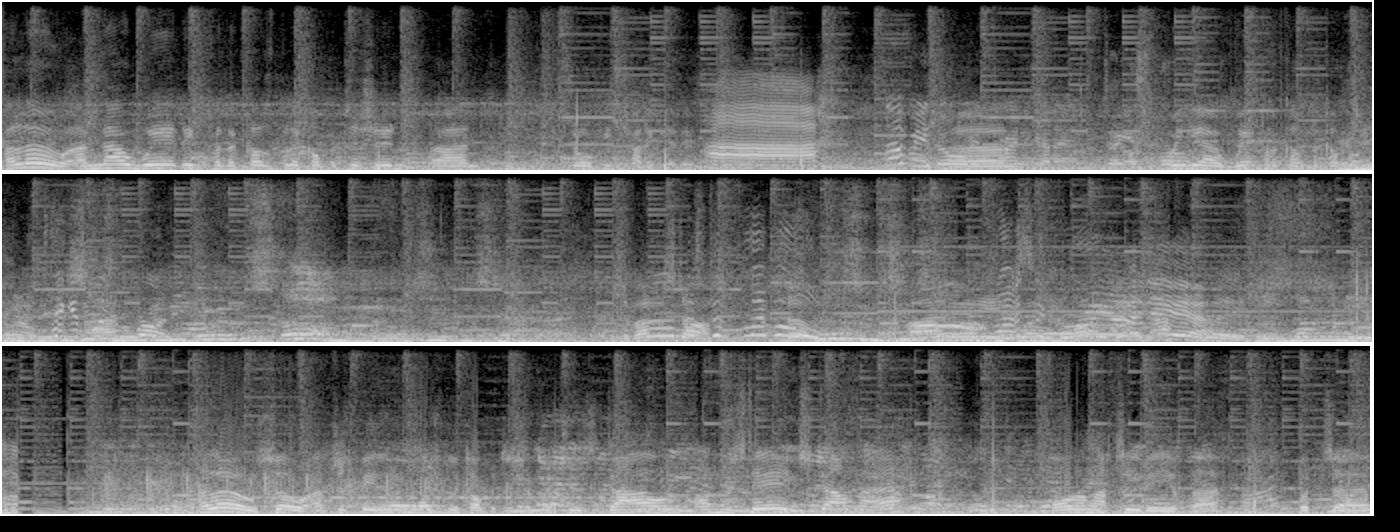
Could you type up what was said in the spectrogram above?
Hello, I'm now waiting for the cosplay competition and Sophie's trying to get in. Ah. Sophie's always Um, trying to get in. Take his But yeah, wait for the cosplay competition. Take his front. It's about to start. So, I will vlog again afterwards. Hello, so I've just been in the cosplay competition which is down on the stage down there, or on that TV up there. But um,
